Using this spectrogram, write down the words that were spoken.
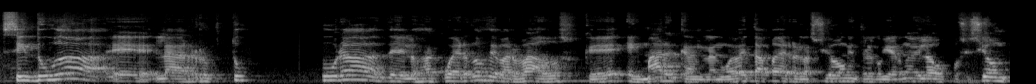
Sin duda, eh, la ruptura de los acuerdos de Barbados que enmarcan la nueva etapa de relación entre el gobierno y la oposición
